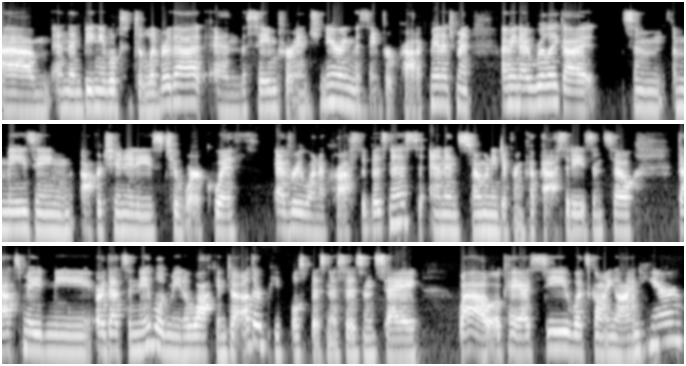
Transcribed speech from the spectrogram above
um, and then being able to deliver that and the same for engineering the same for product management. I mean i really got some amazing opportunities to work with everyone across the business and in so many different capacities. And so that's made me or that's enabled me to walk into other people's businesses and say wow okay i see what's going on here.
